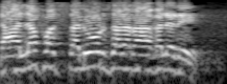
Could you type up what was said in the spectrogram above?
دا لفظ سلور زل راغله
